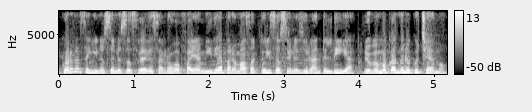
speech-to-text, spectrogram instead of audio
Recuerden seguirnos en nuestras redes arroba Faya Media para más actualizaciones durante el día. Nos vemos cuando nos escuchemos.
